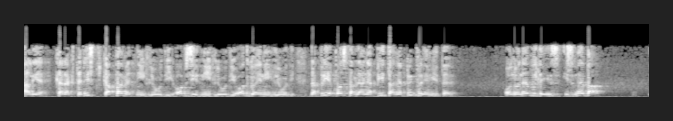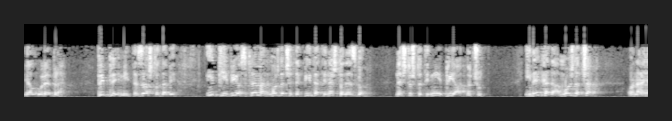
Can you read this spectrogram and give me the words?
ali je karakteristika pametnih ljudi, obzirnih ljudi, odgojenih ljudi, da prije postavljanja pitanja pripremite. Ono ne bude iz, iz neba jel, u rebra. Pripremite. Zašto? Da bi i ti bio spreman, možda ćete pitati nešto nezgodno. Nešto što ti nije prijatno čuti. I nekada, možda čak onaj,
